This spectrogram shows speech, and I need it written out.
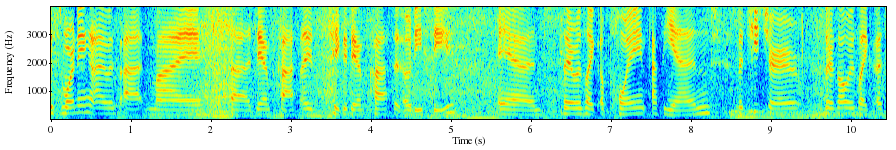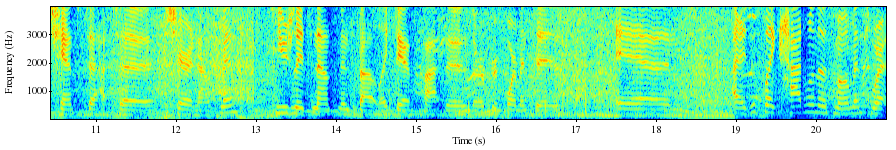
This morning I was at my uh, dance class. I take a dance class at ODC and there was like a point at the end. The teacher, there's always like a chance to, to share announcements. Usually it's announcements about like dance classes or performances and just like had one of those moments where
